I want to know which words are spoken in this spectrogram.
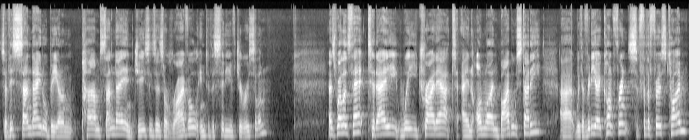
So, this Sunday, it'll be on Palm Sunday and Jesus' arrival into the city of Jerusalem. As well as that, today we tried out an online Bible study uh, with a video conference for the first time,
